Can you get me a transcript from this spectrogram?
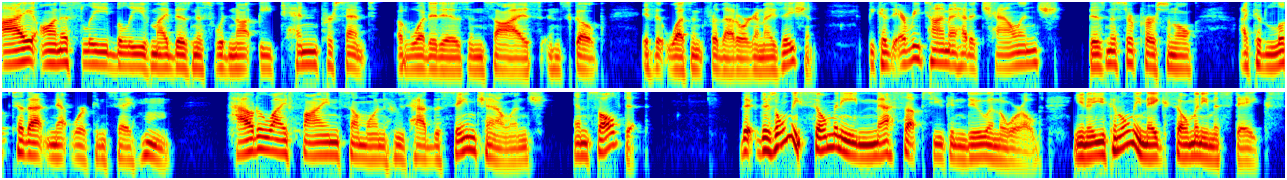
I honestly believe my business would not be 10% of what it is in size and scope if it wasn't for that organization. Because every time I had a challenge, business or personal, I could look to that network and say, hmm, how do I find someone who's had the same challenge and solved it? There's only so many mess ups you can do in the world. You know, you can only make so many mistakes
